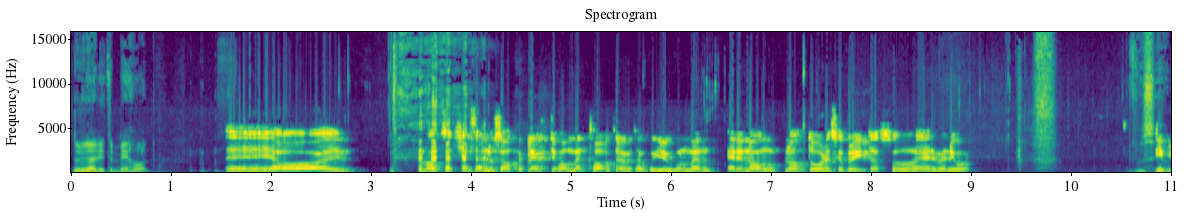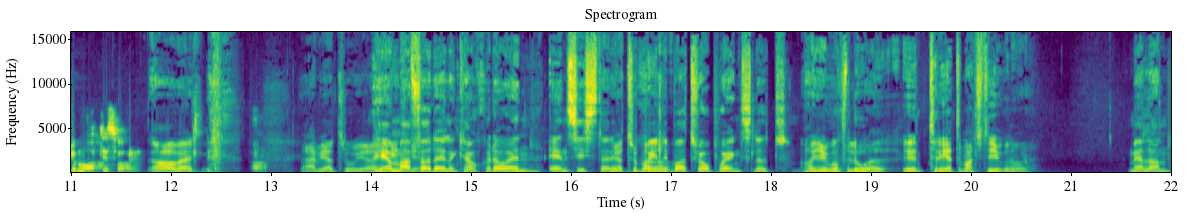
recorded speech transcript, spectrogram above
Nu vill jag lite mer håll. Eh, ja, på något sätt känns det ändå som Skellefteå har mentalt övertag på Djurgården. Men är det någon, något år det ska brytas så är det väl i år. Vi får se. Diplomatiskt svar. Ja, verkligen. Ja. Nej, men jag tror jag... Hemmafördelen kanske då en, en sista. Men Det jag tror bara- skiljer bara två poäng slut. Har Djurgården förlorat? Är det 3 till match till Djurgården i år? Mellan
